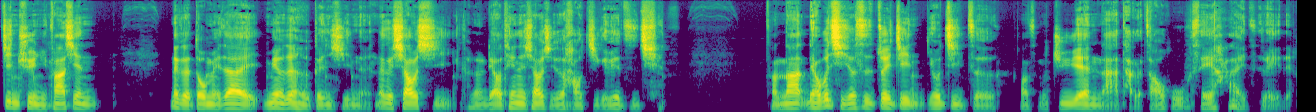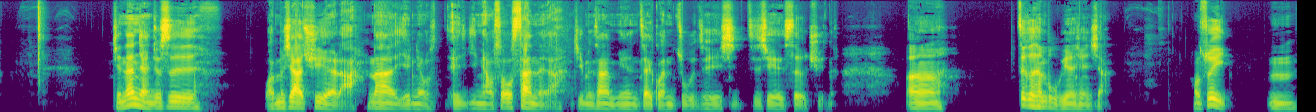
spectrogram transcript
进去，你发现那个都没在，没有任何更新的，那个消息可能聊天的消息都好几个月之前。好，那了不起就是最近有几则哦，什么剧院啊，打个招呼，say hi 之类的。简单讲就是玩不下去了啦，那也鸟呃鸟兽散了啦，基本上也没人再关注这些这些社群了，呃，这个很普遍的现象。好，所以嗯，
